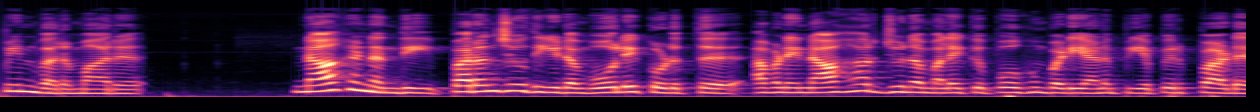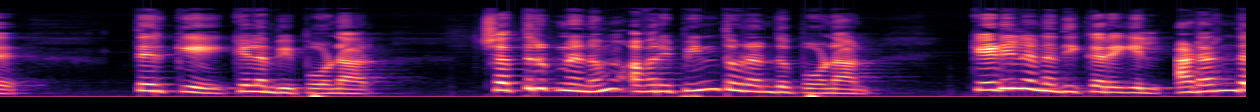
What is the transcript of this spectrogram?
பின்வருமாறு நாகநந்தி பரஞ்சோதியிடம் ஓலை கொடுத்து அவனை நாகார்ஜுன மலைக்கு போகும்படி அனுப்பிய பிற்பாடு தெற்கே கிளம்பி போனார். சத்ருக்னனும் அவரை பின்தொடர்ந்து போனான். கெடில நதிக்கரையில் அடர்ந்த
